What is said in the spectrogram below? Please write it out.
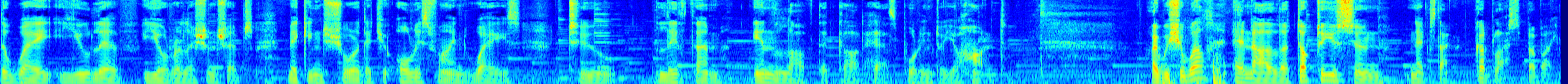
the way you live your relationships, making sure that you always find ways to live them in the love that God has put into your heart. I wish you well, and I'll uh, talk to you soon next time. God bless. Bye bye.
